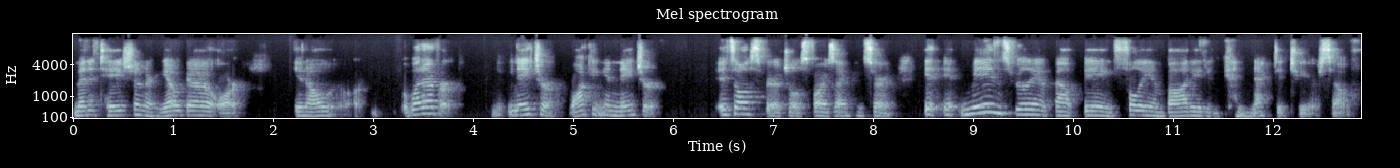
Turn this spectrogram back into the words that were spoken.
meditation or yoga or you know or whatever. Nature walking in nature. It's all spiritual as far as i'm concerned. It, it means really about being fully embodied and connected to yourself.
